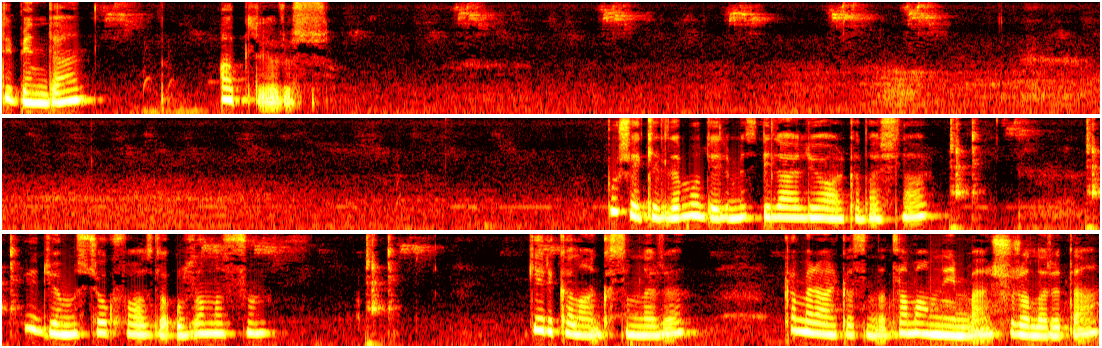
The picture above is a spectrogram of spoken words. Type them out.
dibinden atlıyoruz. Bu şekilde modelimiz ilerliyor arkadaşlar. Videomuz çok fazla uzamasın. Geri kalan kısımları kamera arkasında tamamlayayım ben şuraları da.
